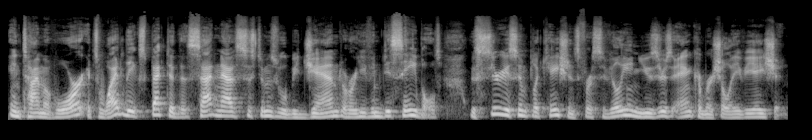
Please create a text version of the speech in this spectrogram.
In time of war, it's widely expected that SatNav systems will be jammed or even disabled, with serious implications for civilian users and commercial aviation.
